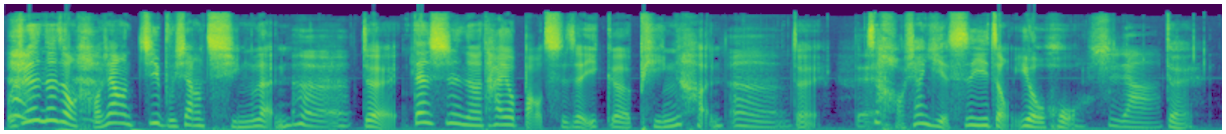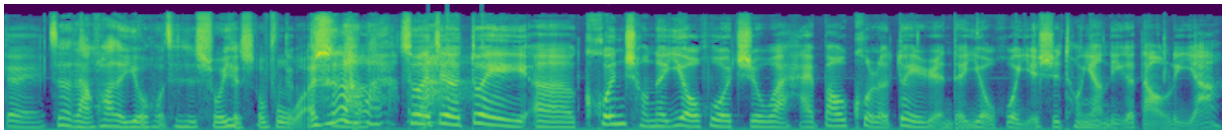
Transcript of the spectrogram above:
我觉得那种好像既不像情人，对，但是呢，它又保持着一个平衡。嗯，对，这好像也是一种诱惑。是啊，对。对，这兰花的诱惑真是说也说不完。是啊，除了这个对呃昆虫的诱惑之外，还包括了对人的诱惑，也是同样的一个道理啊。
